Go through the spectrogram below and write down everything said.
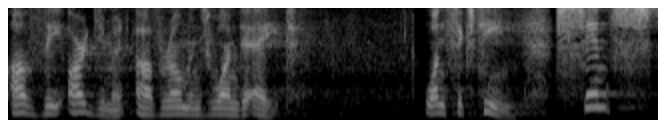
of the argument of Romans 1 to 8. 116. Since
